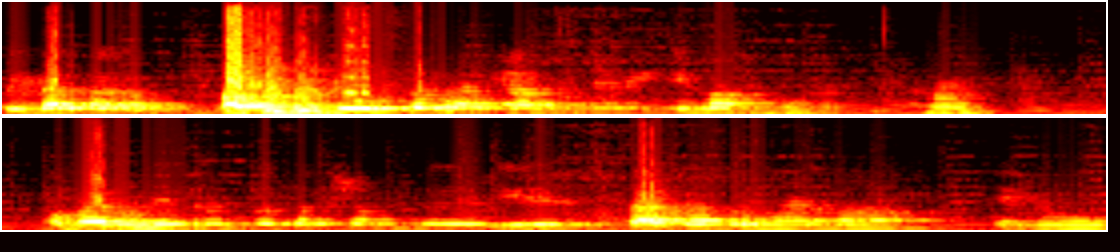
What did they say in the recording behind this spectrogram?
પેલા લોકસભાની આપી દેવી એમાં હું નથી અમારું નેતૃત્વ સક્ષમ છે એ સાચા પ્રમાણમાં એનું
